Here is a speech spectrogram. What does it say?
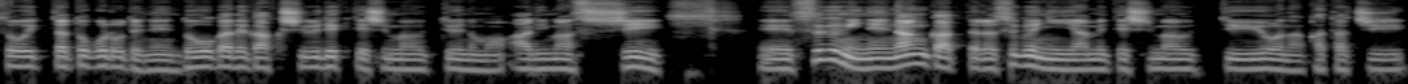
そういったところでね、動画で学習できてしまうっていうのもありますし、えーすぐにね、何かあったらすぐにやめてしまうっていうような形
